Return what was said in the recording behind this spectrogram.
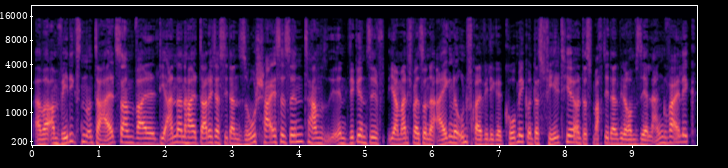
aber am wenigsten unterhaltsam, weil die anderen halt dadurch, dass sie dann so scheiße sind, haben, entwickeln sie ja manchmal so eine eigene unfreiwillige Komik und das fehlt hier und das macht die dann wiederum sehr langweilig,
